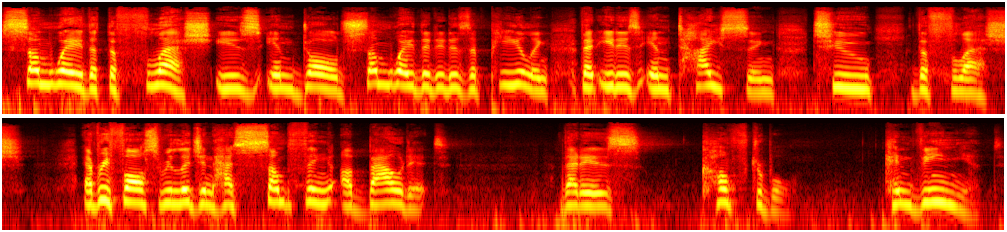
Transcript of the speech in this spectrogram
some way that the flesh is indulged, some way that it is appealing, that it is enticing to the flesh. Every false religion has something about it that is comfortable, convenient.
